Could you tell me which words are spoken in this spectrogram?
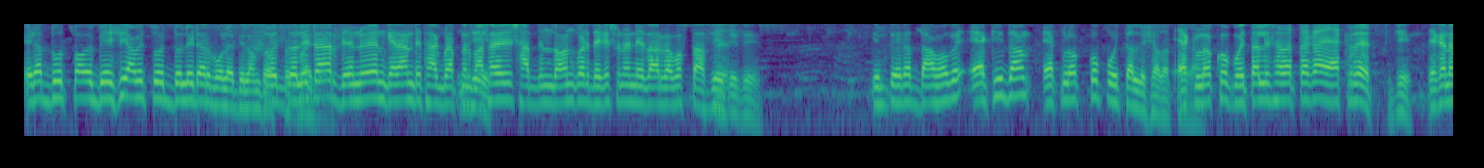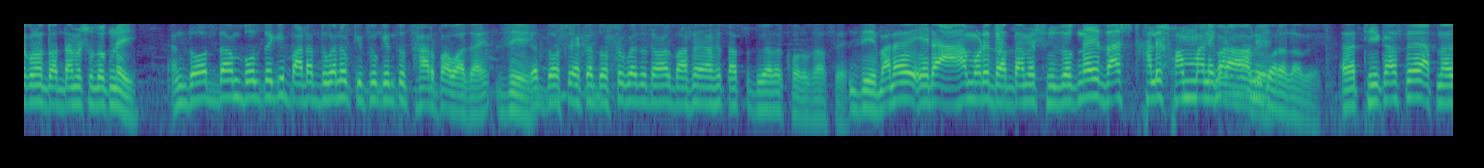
এটা দুধ পাবে বেশি আমি চোদ্দ লিটার বলে দিলাম চোদ্দ লিটার জেনুয়েন গ্যারান্টি থাকবে। আপনার বাসায় সাত দিন দহন করে দেখে শুনে নিয়ে যাওয়ার ব্যবস্থা আছে। জি জি। কিন্তু এটার দাম হবে একই দাম এক লক্ষ পঁয়তাল্লিশ হাজার এক লক্ষ পঁয়তাল্লিশ হাজার টাকা এক রেট জি। এখানে কোনো দরদামের সুযোগ নেই। এখন দর দাম বলতে কি বাটার দোকানেও কিছু কিন্তু ছাড় পাওয়া যায়। জি। দর্শক একটা দর্শক ভাই যদি আমার বাসায় আসে তার তো দুই হাজার খরচ আছে। জি মানে এটা আহামরে দরদামের সুযোগ নেই জাস্ট খালি সম্মানে করা হবে। করা যাবে। ঠিক আছে আপনার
